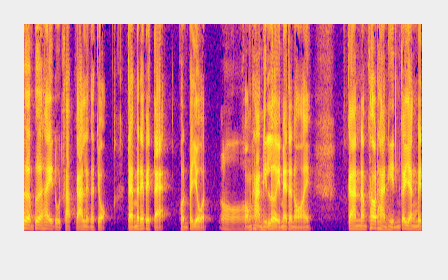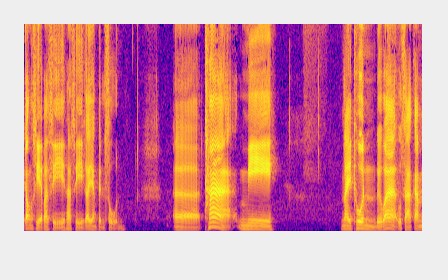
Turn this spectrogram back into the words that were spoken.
เพิ่มเพื่อให้ดูดซับก๊าซเรือนกระจก แต่ไม่ได้ไปแตะผลประโยชน์อ๋อของถ่านหินเลยแม้แต่น้อย การนำเข้าถ่านหินก็ยังไม่ต้องเสียภาษีภาษีก็ยังเป็นศูนย์เอ่อถ้ามีในายทุนหรือว่าอุตสาหกรรม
